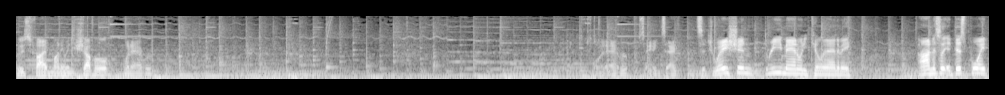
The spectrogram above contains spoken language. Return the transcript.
Lose five money when you shuffle. Whatever. Whatever. Same exact situation. Three mana when you kill an enemy. Honestly, at this point,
